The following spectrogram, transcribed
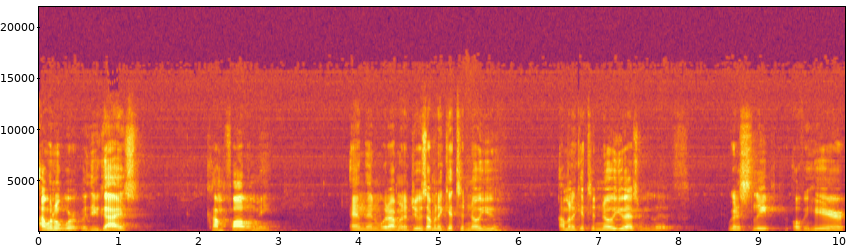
I want to work with you guys. Come follow me. And then what I'm going to do is I'm going to get to know you. I'm going to get to know you as we live. We're going to sleep over here.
